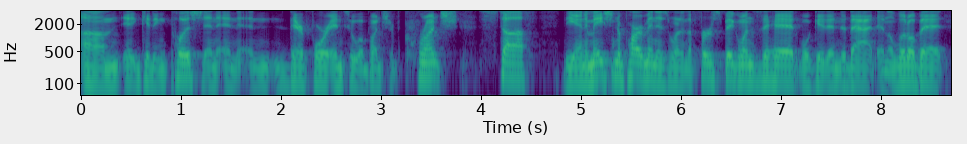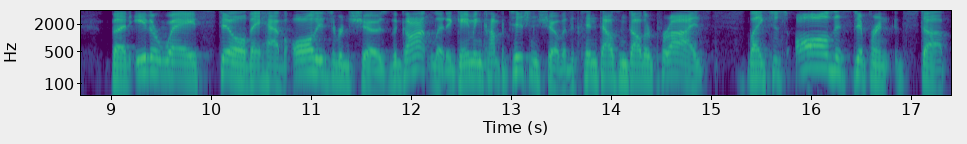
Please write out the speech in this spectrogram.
um, getting pushed and, and and therefore into a bunch of crunch stuff. The animation department is one of the first big ones to hit. We'll get into that in a little bit. But either way, still, they have all these different shows. The Gauntlet, a gaming competition show with a $10,000 prize. Like just all this different stuff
